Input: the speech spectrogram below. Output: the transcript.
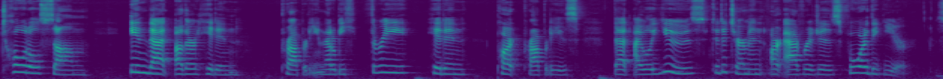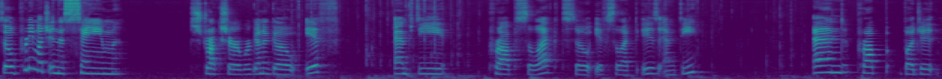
total sum in that other hidden property. And that'll be three hidden part properties that I will use to determine our averages for the year. So pretty much in the same structure, we're gonna go if empty prop select, so if select is empty, and prop budget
